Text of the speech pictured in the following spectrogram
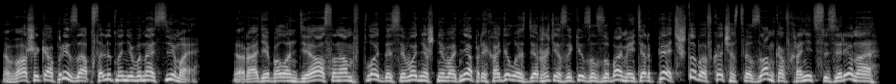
ваши капризы абсолютно невыносимы. Ради Баландиаса нам вплоть до сегодняшнего дня приходилось держать языки за зубами и терпеть, чтобы в качестве замков хранить сюзерена.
